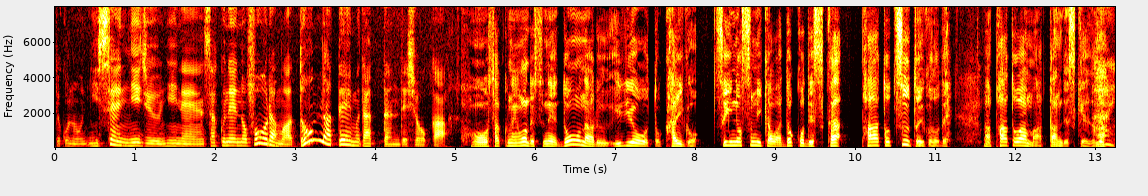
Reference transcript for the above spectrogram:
でこの2022年昨年のフォーラムはどんなテーマだったんでしょうか？昨年はですねどうなる医療と介護対の住処はどこですかパート2ということで、まあ、パート1もあったんですけれども、はい、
